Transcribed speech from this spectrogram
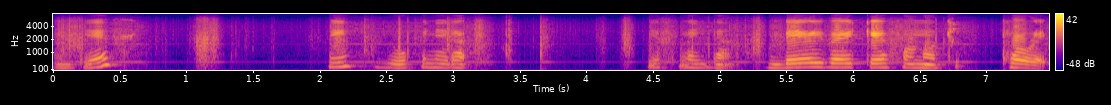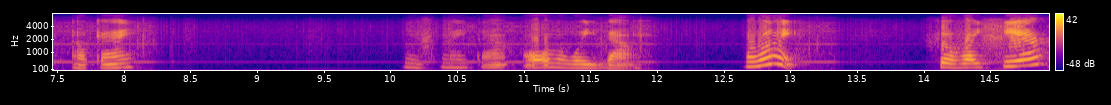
like this. See? You open it up just like that. Very very careful not to tear it okay? Just like that all the way down. Alright so right here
